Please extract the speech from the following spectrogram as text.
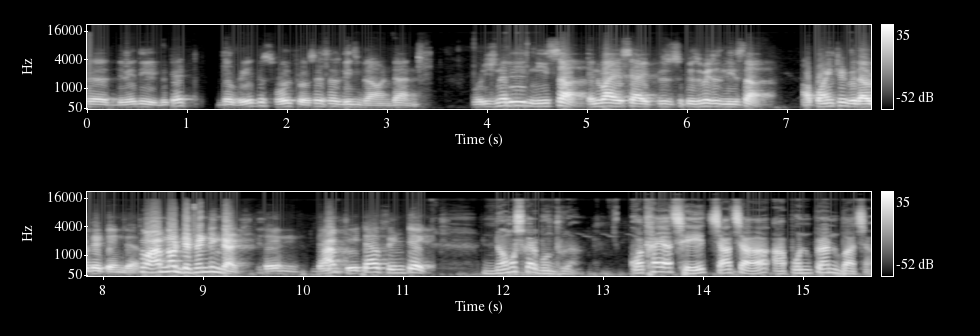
uh, Dwivedi, look at the way this whole process has been done. done. Originally, NISA, NYSA, I presume it is NISA, appointed without a tender. So I'm not defending that. Then that I'm- data fintech নমস্কার বন্ধুরা কথায় আছে চাচা আপন প্রাণ বাঁচা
